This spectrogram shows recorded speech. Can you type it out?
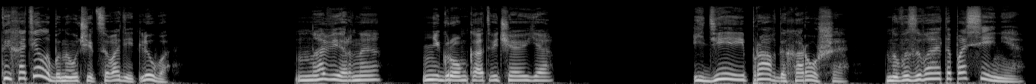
Ты хотела бы научиться водить, Люба? Наверное, негромко отвечаю я. Идея и правда хорошая, но вызывает опасения.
